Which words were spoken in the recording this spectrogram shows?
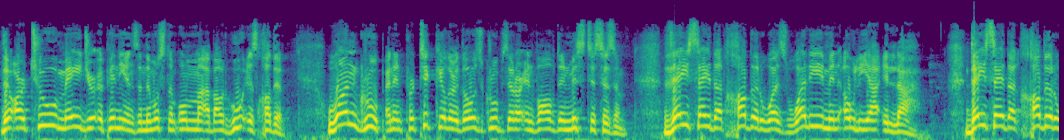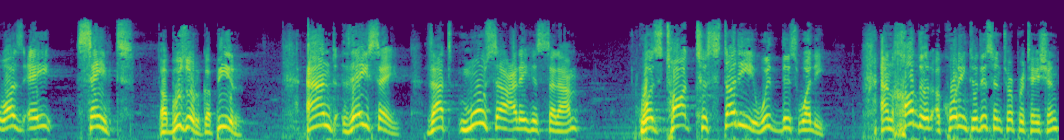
There are two major opinions in the Muslim ummah about who is Khadir. One group, and in particular those groups that are involved in mysticism, they say that Khadir was wali min awliya illah. They say that Khadir was a saint, a buzurg, a pir. And they say that Musa alayhi salam was taught to study with this wali. And Khadir, according to this interpretation,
